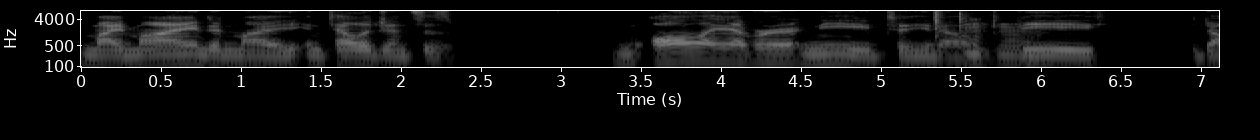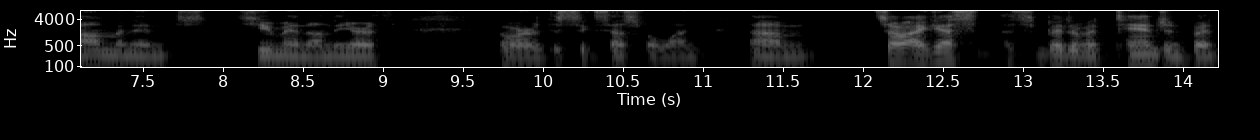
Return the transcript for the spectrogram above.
my mind and my intelligence is all I ever need to, you know, Mhm. be the dominant human on the earth or the successful one. Um, so I guess it's a bit of a tangent, but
